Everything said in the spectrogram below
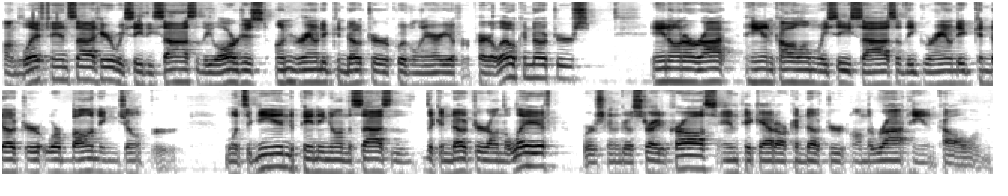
On the left-hand side here, we see the size of the largest ungrounded conductor equivalent area for parallel conductors. And on our right-hand column, we see size of the grounded conductor or bonding jumper. Once again, depending on the size of the conductor on the left, we're just going to go straight across and pick out our conductor on the right-hand column.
